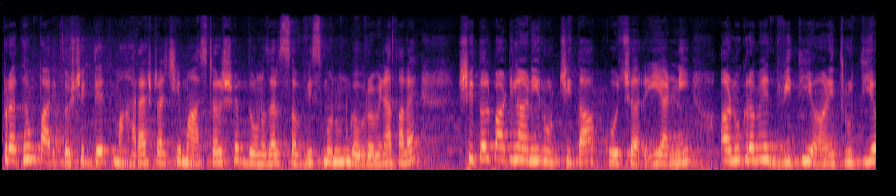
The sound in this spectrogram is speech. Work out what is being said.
प्रथम पारितोषिक देत महाराष्ट्राची मास्टरशेफ दोन हजार सव्वीस म्हणून गौरविण्यात आलाय. शीतल पाटील आणि रुचिता कोचर यांनी अनुक्रमे द्वितीय आणि तृतीय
